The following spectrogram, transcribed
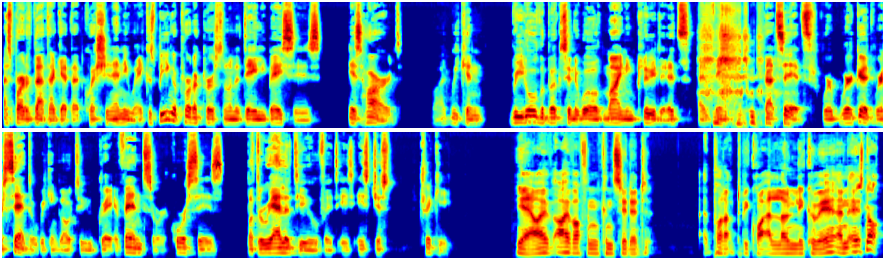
as part of that, I get that question anyway, because being a product person on a daily basis is hard, right? We can read all the books in the world, mine included, and think that's it. We're, we're good. We're set. Or we can go to great events or courses. But the reality of it is, is just tricky. Yeah, I've, I've often considered product to be quite a lonely career. And it's not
